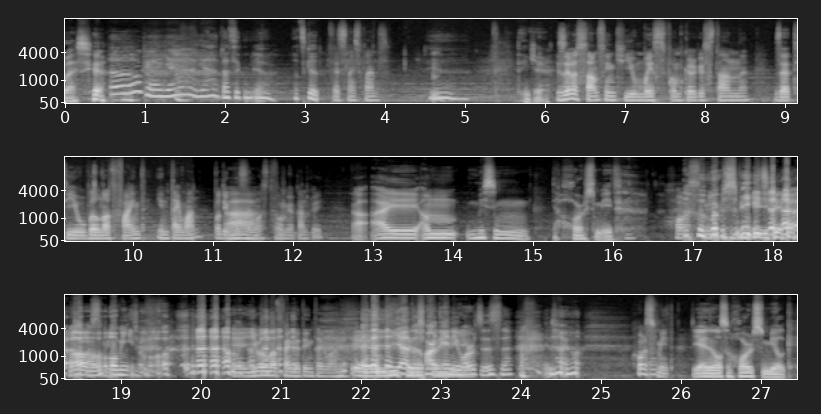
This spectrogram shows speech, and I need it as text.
US. Yeah. Oh, okay. Yeah, yeah. That's a yeah. That's good. That's nice plans. Yeah. Thank you. Is there something you miss from Kyrgyzstan that you will not find in Taiwan? What do you miss the Ah, most from your country? Uh, I am missing the horse meat. Horse meat. Horse meat. yeah. Uh-oh. Horse Oh, meat. meat. yeah, you will not find it in Taiwan. Yeah, yeah. There's hardly any it. horses uh, in Taiwan. Horse meat. Yeah, and also horse milk.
